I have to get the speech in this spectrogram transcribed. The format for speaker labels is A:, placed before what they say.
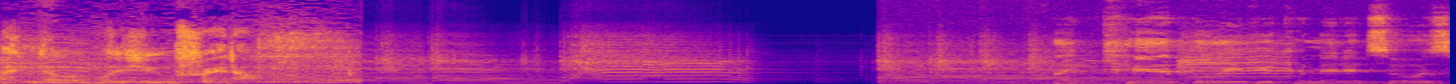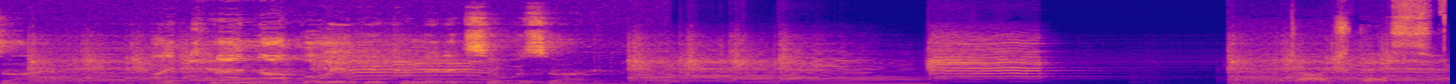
A: I know it was you, Fredo.
B: I can't believe you committed suicide. I cannot believe you committed suicide.
C: Dodge this.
